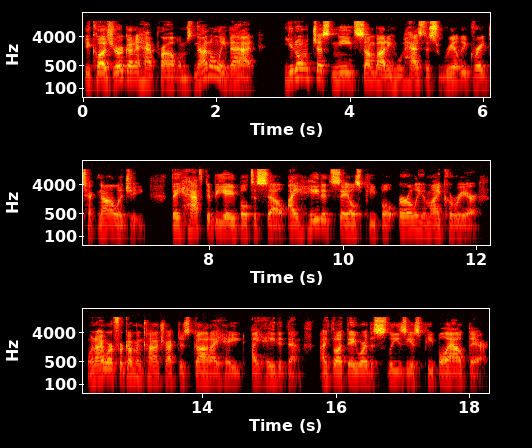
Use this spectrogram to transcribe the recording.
because you're going to have problems. Not only that, you don't just need somebody who has this really great technology They have to be able to sell. I hated salespeople early in my career. When I worked for government contractors, God, I hate, I hated them. I thought they were the sleaziest people out there.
